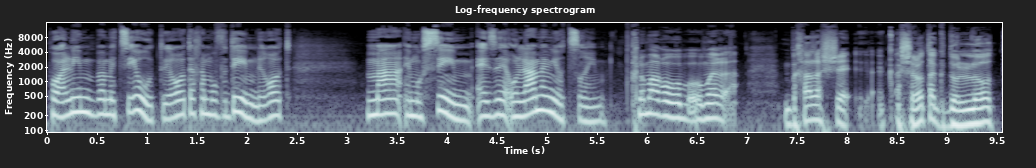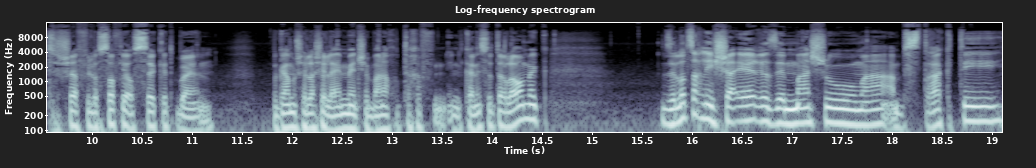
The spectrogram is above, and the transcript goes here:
פועלים במציאות, לראות איך הם עובדים, לראות מה הם עושים, איזה עולם הם יוצרים. כלומר, הוא אומר, בכלל הש... השאלות הגדולות שהפילוסופיה עוסקת בהן, וגם השאלה של האמת, שבה אנחנו תכף ניכנס יותר לעומק, זה לא צריך להישאר איזה משהו, מה, אבסטרקטי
